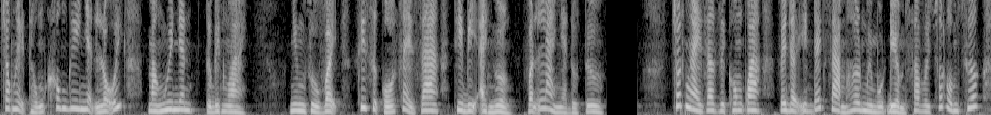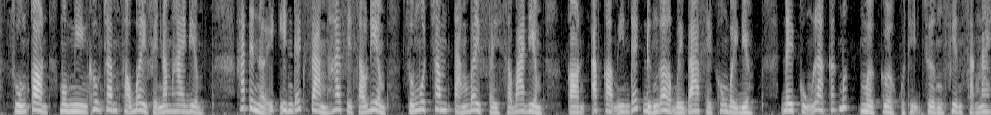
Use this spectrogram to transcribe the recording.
trong hệ thống không ghi nhận lỗi mà nguyên nhân từ bên ngoài. Nhưng dù vậy, khi sự cố xảy ra thì bị ảnh hưởng vẫn là nhà đầu tư. Chốt ngày giao dịch hôm qua, VN Index giảm hơn 11 điểm so với chốt hôm trước, xuống còn 1.067,52 điểm. HNX Index giảm 2,6 điểm, xuống 187,63 điểm, còn Upcom Index đứng ở 73,07 điểm. Đây cũng là các mức mở cửa của thị trường phiên sáng nay.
